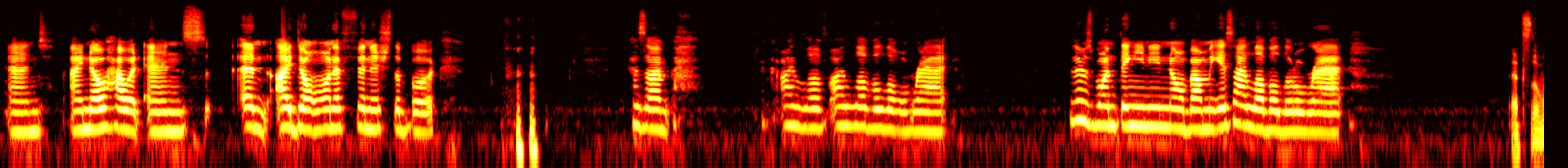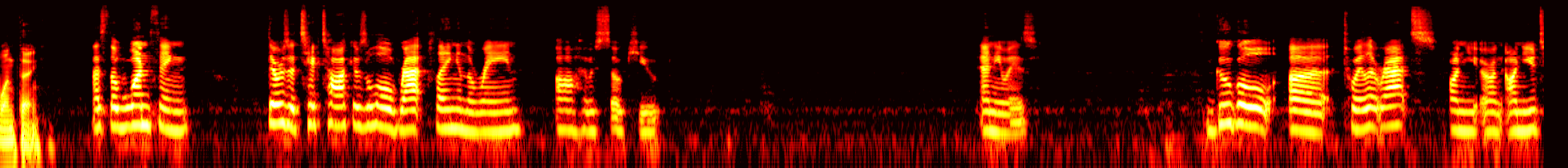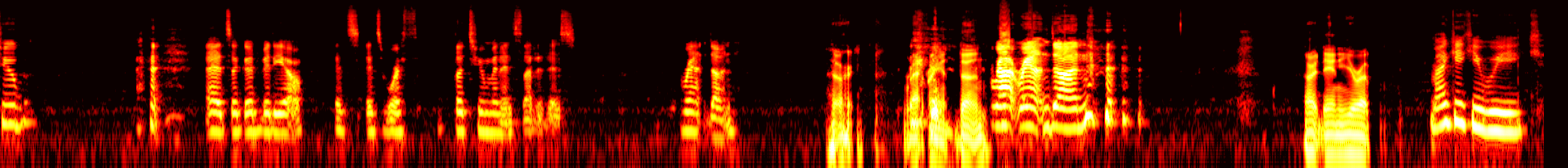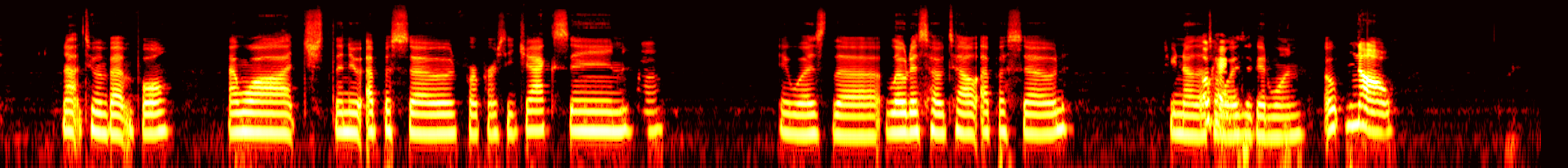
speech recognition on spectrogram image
and I know how it ends, and I don't want to finish the book because I'm I love I love a little rat. If There's one thing you need to know about me is I love a little rat. That's the one thing. That's the one thing. There was a TikTok. It was a little rat playing in the rain. Oh, it was so cute. Anyways, Google uh, toilet rats on on, on YouTube. it's a good video. It's it's worth the two minutes that it is. Rant done. All right. Rat rant done. Rat rant done. All right, Danny, you're up. My geeky week, not too eventful. I watched the new episode for Percy Jackson. Mhm. It was the Lotus Hotel episode. You know that's Okay. always a good one. Oh, no,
